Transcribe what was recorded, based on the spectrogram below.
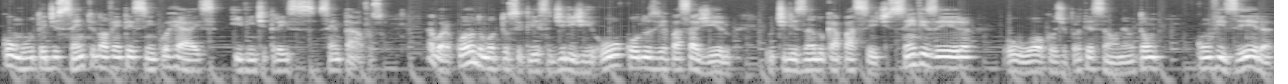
com multa de R$ 195,23. Agora, quando o motociclista dirigir ou conduzir passageiro utilizando o capacete sem viseira ou óculos de proteção, né? então com viseira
